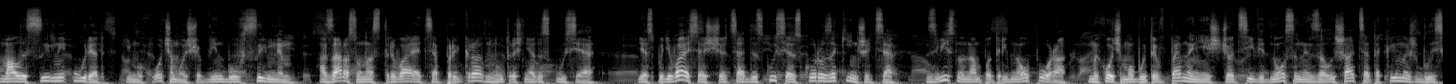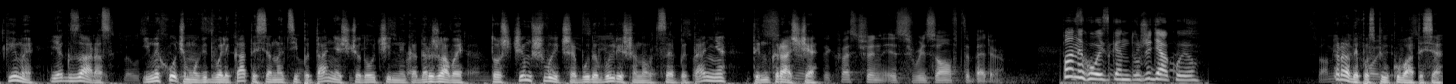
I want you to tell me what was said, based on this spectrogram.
мали сильний уряд, і ми хочемо, щоб він був сильним. А зараз у нас триває ця прикра внутрішня дискусія. Я сподіваюся, що ця дискусія скоро закінчиться. Звісно, нам потрібна опора. Ми хочемо бути впевнені, що ці відносини залишаться такими ж близькими, як зараз, і не хочемо відволікатися на ці питання щодо очільника держави. Тож чим швидше буде вирішено це питання, тим краще. Пане Гойсген, дуже дякую. Радий поспілкуватися.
